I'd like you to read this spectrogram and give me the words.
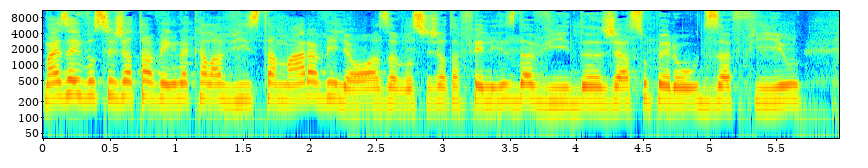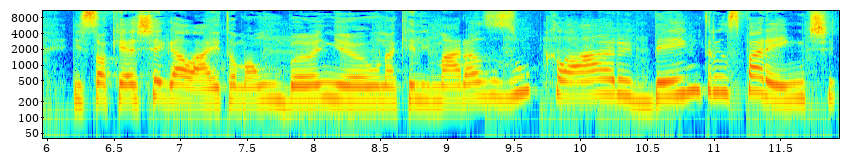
Mas aí você já tá vendo aquela vista maravilhosa, você já tá feliz da vida, já superou o desafio e só quer chegar lá e tomar um banhão naquele mar azul claro e bem transparente.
